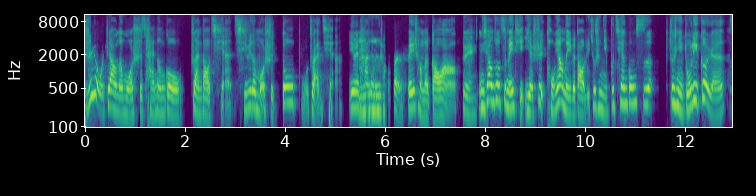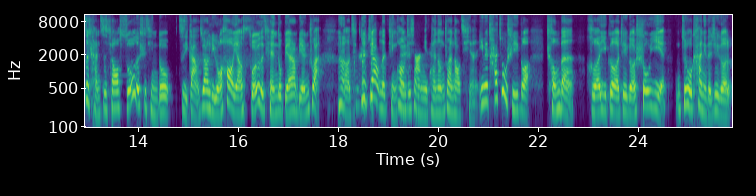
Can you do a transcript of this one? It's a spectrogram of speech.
只有这样的模式才能够赚到钱，其余的模式都不赚钱，因为它那个成本非常的高昂。对你像做自媒体也是同样的一个道理，就是你不签公司，就是你独立个人自产自销，所有的事情你都自己干了，就像李荣浩一样，所有的钱你都别让别人赚。呃，其实这样的情况之下，你才能赚到钱，因为它就是一个成本。和一个这个收益，最后看你的这个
